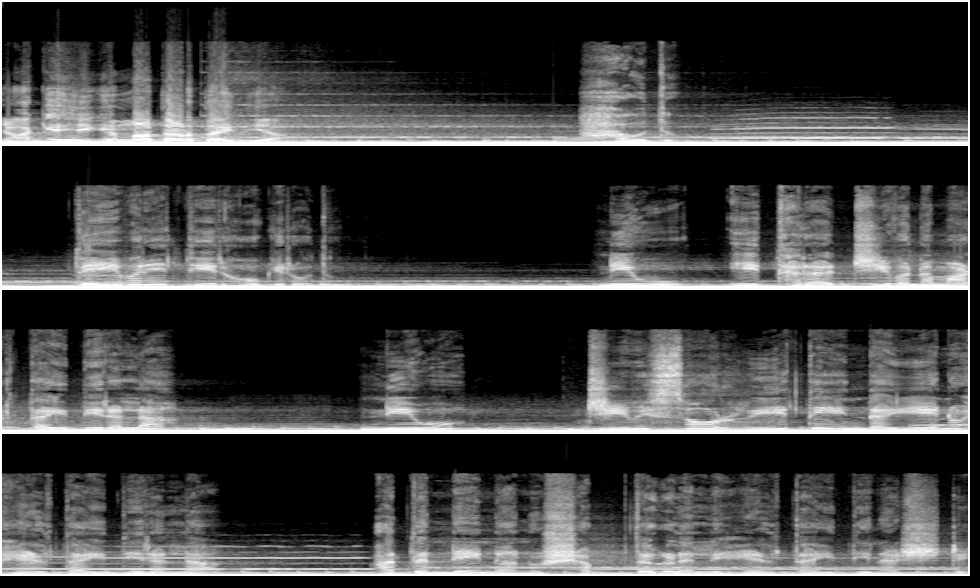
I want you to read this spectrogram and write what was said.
ಯಾಕೆ ಹೀಗೆ ಮಾತಾಡ್ತಾ ಇದೀಯಾ ಹೌದು. ದೇವರೇ ತೀರ್ ಹೋಗಿರೋದು. ನೀವು ಈ ತರ ಜೀವನ ಮಾಡ್ತಾ ಇದ್ದೀರಲ್ಲ? ನೀವು ಜೀವಿಸೋ ರೀತಿಯಿಂದ ಏನು ಹೇಳ್ತಾ ಇದ್ದೀರಲ್ಲ ಅದನ್ನೇ ನಾನು ಶಬ್ದಗಳಲ್ಲಿ ಹೇಳ್ತಾ ಇದ್ದೀನಷ್ಟೇ.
